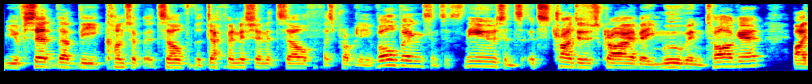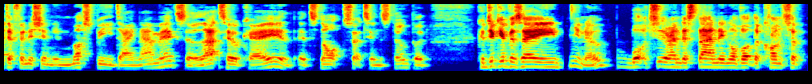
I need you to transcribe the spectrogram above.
You've said that the concept itself, the definition itself, is probably evolving since it's new, since it's trying to describe a moving target. By definition, it must be dynamic, so that's okay. It's not set in stone. But could you give us a, you know, what's your understanding of what the concept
